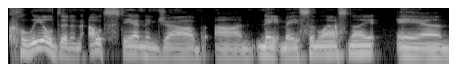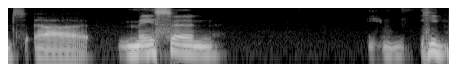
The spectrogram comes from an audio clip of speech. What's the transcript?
Khalil did an outstanding job on Nate Mason last night, and uh, Mason he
